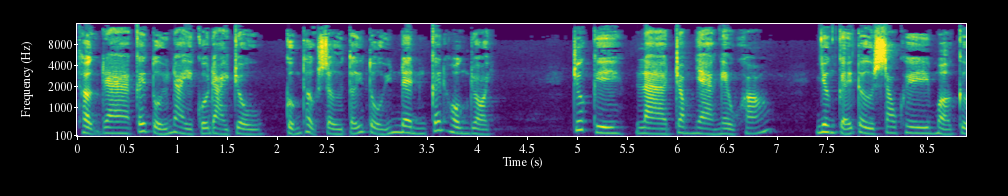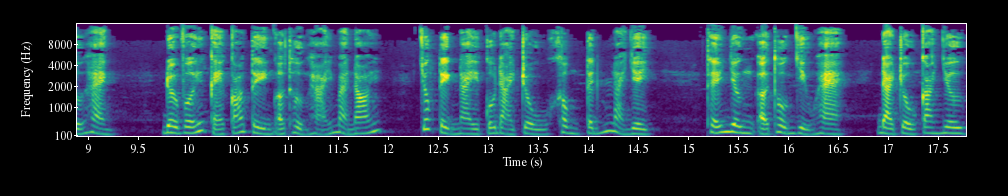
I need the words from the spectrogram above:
Thật ra cái tuổi này của đại trụ cũng thật sự tới tuổi nên kết hôn rồi. Trước kia là trong nhà nghèo khó, nhưng kể từ sau khi mở cửa hàng, đối với kẻ có tiền ở Thượng Hải mà nói, chút tiền này của đại trụ không tính là gì. Thế nhưng ở thôn Diệu Hà, đại trụ coi như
